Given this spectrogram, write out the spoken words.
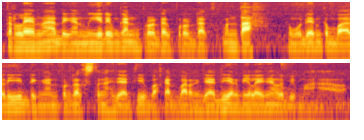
terlena dengan mengirimkan produk-produk mentah, kemudian kembali dengan produk setengah jadi, bahkan barang jadi yang nilainya lebih mahal.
